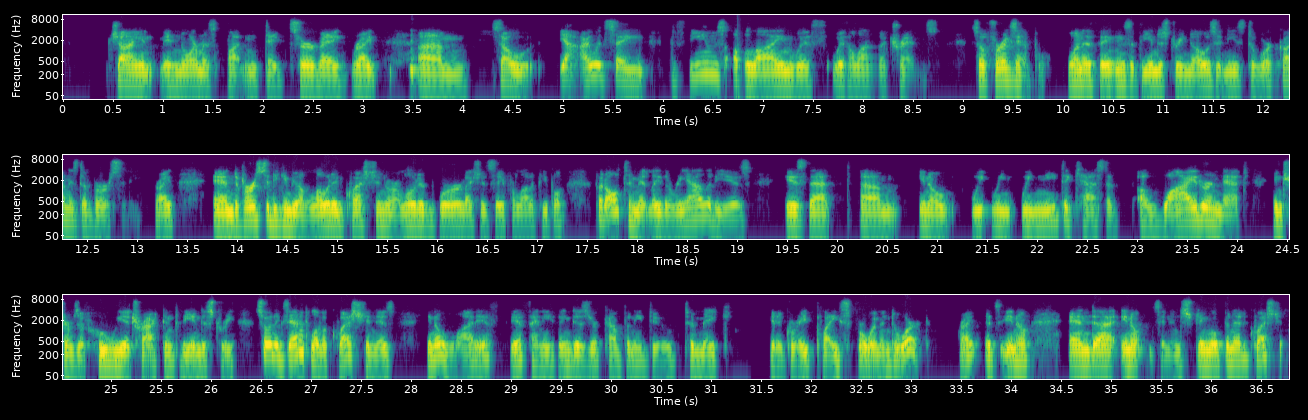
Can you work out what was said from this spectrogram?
Giant, enormous button, take survey, right? um, so yeah, I would say the themes align with with a lot of trends. So, for example, one of the things that the industry knows it needs to work on is diversity, right? And diversity can be a loaded question or a loaded word, I should say, for a lot of people. But ultimately, the reality is is that um, you know we, we we need to cast a, a wider net in terms of who we attract into the industry. So, an example of a question is, you know, what if if anything does your company do to make it a great place for women to work? Right? It's you know, and uh, you know, it's an interesting open-ended question,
